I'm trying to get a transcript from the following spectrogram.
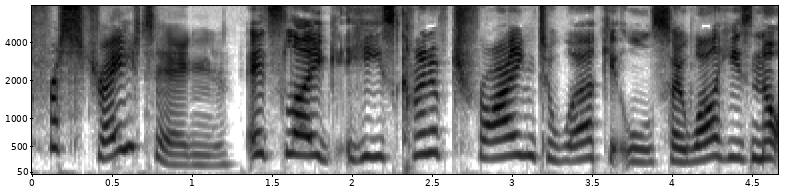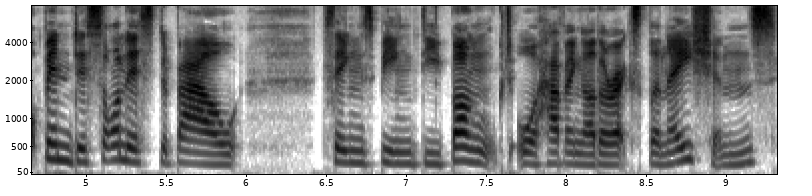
frustrating. It's like he's kind of trying to work it all, so while he's not been dishonest about things being debunked or having other explanations,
